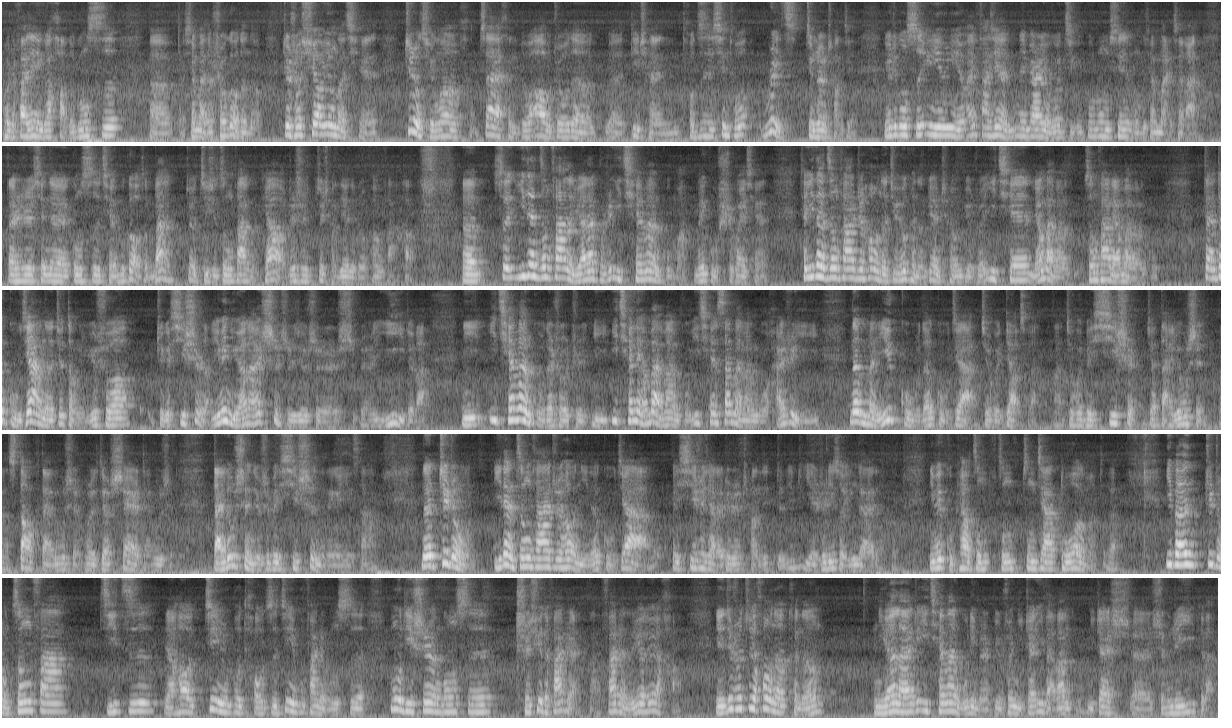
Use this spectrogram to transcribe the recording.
或者发现一个好的公司，呃，想把它收购等等，这时候需要用到钱。这种情况在很多澳洲的呃地产投资信托 REITs 经常常见，因为这公司运营运营，哎，发现那边有个几个购物中心，我们想买下来，但是现在公司钱不够，怎么办？就继续增发股票，这是最常见的一种方法哈。嗯，所以一旦增发呢，原来不是一千万股嘛，每股十块钱。它一旦增发之后呢，就有可能变成，比如说一千两百万股增发两百万股，但它股价呢就等于说这个稀释了，因为你原来市值就是是一亿，对吧？你一千万股的时候是一亿一千两百万股、一千三百万股还是一亿，那每一股的股价就会掉起来啊，就会被稀释，叫 dilution 啊，stock dilution 或者叫 share dilution，dilution 就是被稀释的那个意思啊。那这种。一旦增发之后，你的股价被稀释下来，这是场地这也是理所应该的因为股票增增增加多了嘛，对吧？一般这种增发集资，然后进一步投资、进一步发展公司，目的是让公司持续的发展啊，发展的越来越好。也就是说，最后呢，可能你原来这一千万股里面，比如说你占一百万股，你占十呃十分之一，对吧？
